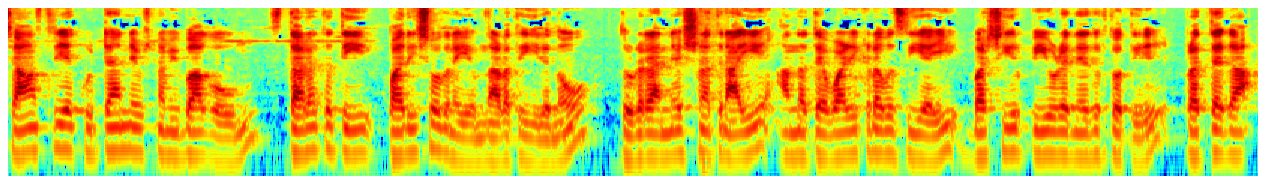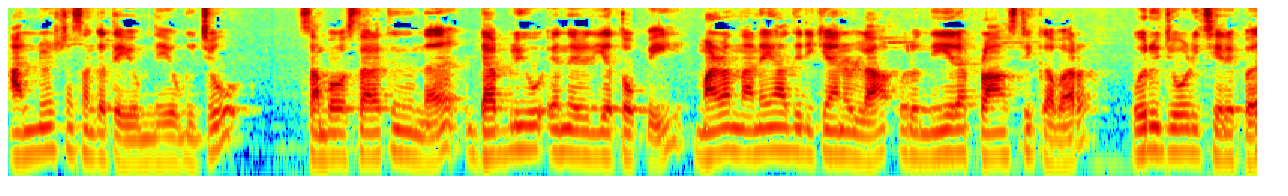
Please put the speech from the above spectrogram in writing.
ശാസ്ത്രീയ കുറ്റാന്വേഷണ വിഭാഗവും സ്ഥലത്തെത്തി പരിശോധനയും നടത്തിയിരുന്നു. തുടരന്വേഷണത്തിനായി അന്നത്തെ വഴിക്കടവ് സിഐ ബഷീർ പിയുടെ നേതൃത്വത്തിൽ പ്രത്യേക അന്വേഷണ സംഘത്തെയും നിയോഗിച്ചു. സംഭവ സ്ഥലത്ത് നിന്ന് ഡബ്ല്യു എന്നെഴുതിയ തൊപ്പി മഴ നനയാതിരിക്കാനുള്ള ഒരു നീല പ്ലാസ്റ്റിക് കവർ ഒരു ജോഡി ചെരുപ്പ്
